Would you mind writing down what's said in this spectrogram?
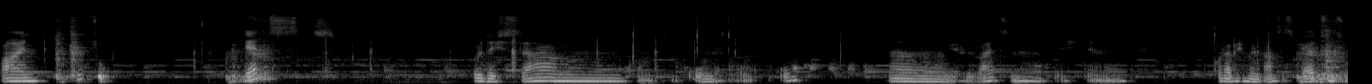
rein, Tür zu. Jetzt würde ich sagen, komm, das nach oben, das nach oben, das nach oben. Äh, wie viel Weizen habe ich denn? Oder habe ich mein ganzes Weizen zu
